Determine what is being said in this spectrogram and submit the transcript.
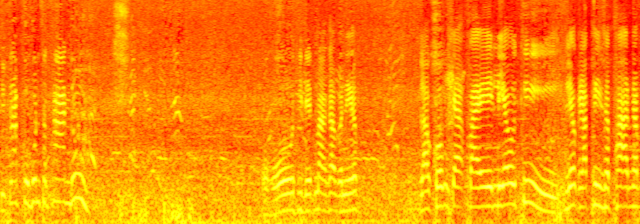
ติดกลับกูบนสะพานดู โอ้โหที่เด็ดมากครับวันนี้ครับ เราคงจะไปเลี้ยวที่เลี้ยวกลับที่สะพานครับ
